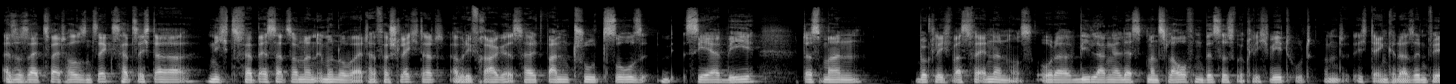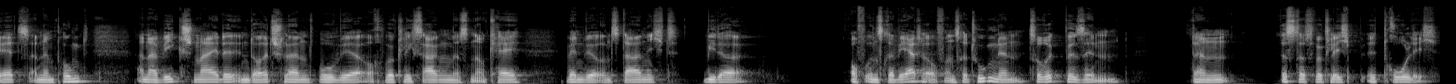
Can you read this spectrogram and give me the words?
Also seit 2006 hat sich da nichts verbessert, sondern immer nur weiter verschlechtert. Aber die Frage ist halt, wann tut so sehr weh, dass man wirklich was verändern muss? Oder wie lange lässt man es laufen, bis es wirklich weh tut? Und ich denke, da sind wir jetzt an einem Punkt, an einer Wegschneide in Deutschland, wo wir auch wirklich sagen müssen, okay, wenn wir uns da nicht wieder auf unsere Werte, auf unsere Tugenden zurückbesinnen, dann ist das wirklich bedrohlich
